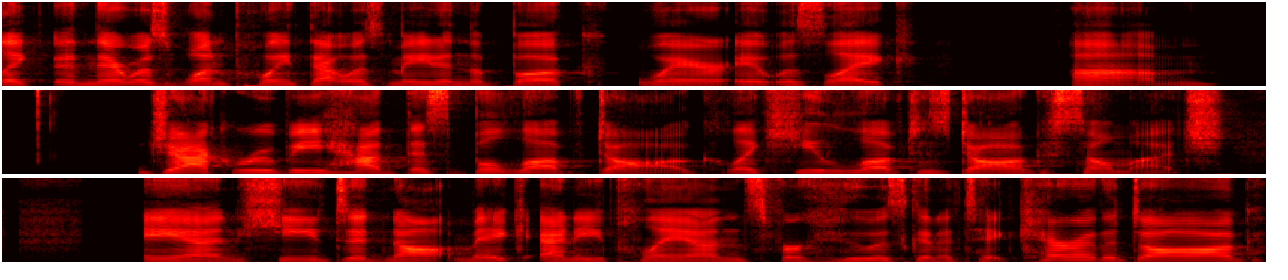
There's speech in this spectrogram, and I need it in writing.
like and there was one point that was made in the book where it was like um Jack Ruby had this beloved dog. Like he loved his dog so much. And he did not make any plans for who is going to take care of the dog,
